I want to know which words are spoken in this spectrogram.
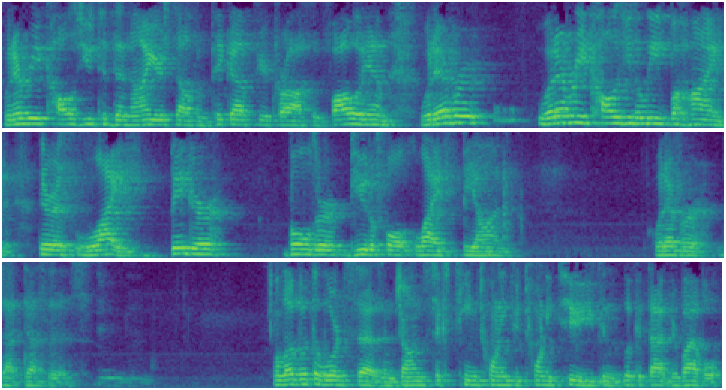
Whenever He calls you to deny yourself and pick up your cross and follow Him, whatever, whatever He calls you to leave behind, there is life, bigger, bolder, beautiful life beyond whatever that death is. I love what the Lord says in John 16, 20 through 22. You can look at that in your Bible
